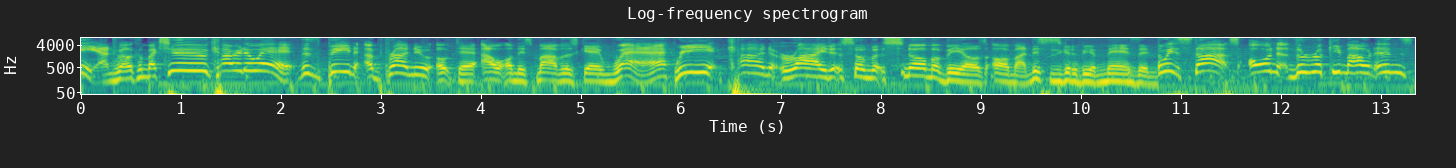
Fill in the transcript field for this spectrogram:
And welcome back to Carried Away. There's been a brand new update out on this marvelous game where we can ride some snowmobiles. Oh man, this is going to be amazing. So it starts on the Rookie Mountains.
